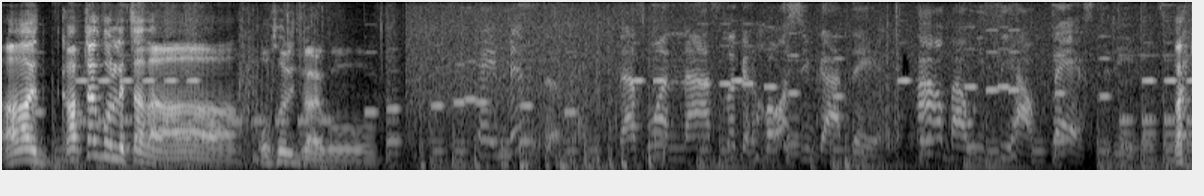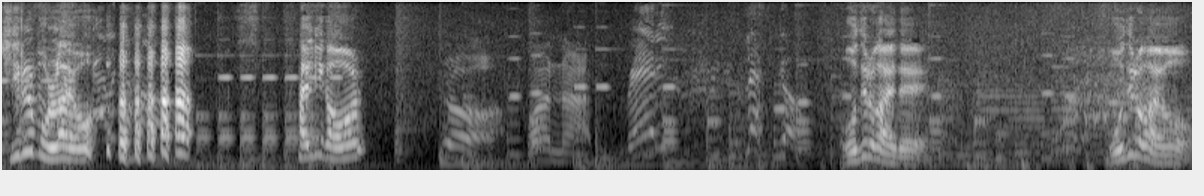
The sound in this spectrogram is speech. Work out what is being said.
아 깜짝 놀랬잖아 오소리인 줄 알고 Hey, mister, that's one nice looking horse you got there. How about we see how fast it is? 나 길을 몰라요 할리가 올? Sure, why not? Ready? Let's go. 어디로 가야 돼? 어디로 가요?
